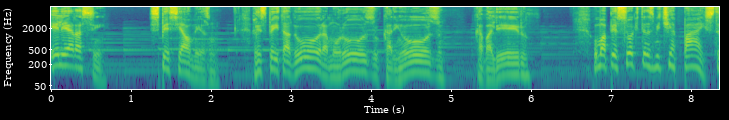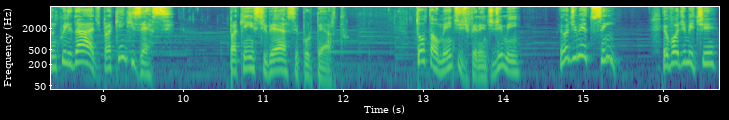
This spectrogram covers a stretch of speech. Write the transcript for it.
ele era assim, especial mesmo. Respeitador, amoroso, carinhoso, cavalheiro. Uma pessoa que transmitia paz, tranquilidade para quem quisesse, para quem estivesse por perto. Totalmente diferente de mim. Eu admito, sim. Eu vou admitir.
